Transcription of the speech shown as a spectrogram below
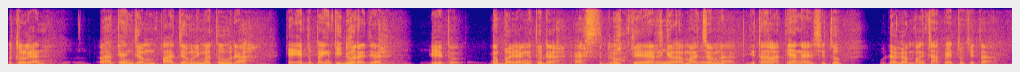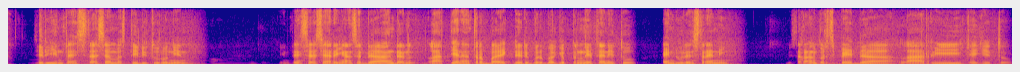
Betul kan? Latihan jam 4, jam 5 tuh udah kayak itu pengen tidur aja gitu. Ngebayang itu udah es doger segala macam. Nah kita latihan dari situ udah gampang capek tuh kita. Jadi intensitasnya mesti diturunin intensitasnya ringan sedang dan latihan yang terbaik dari berbagai penelitian itu endurance training. Misalkan bersepeda, lari, kayak gitu.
